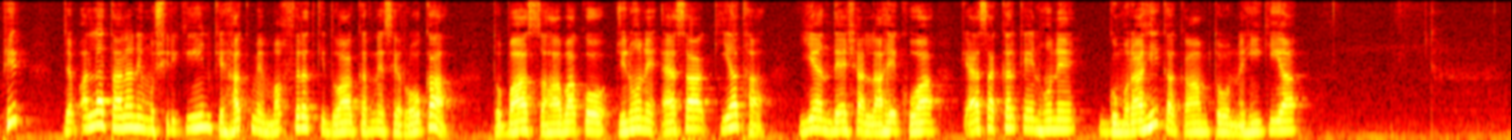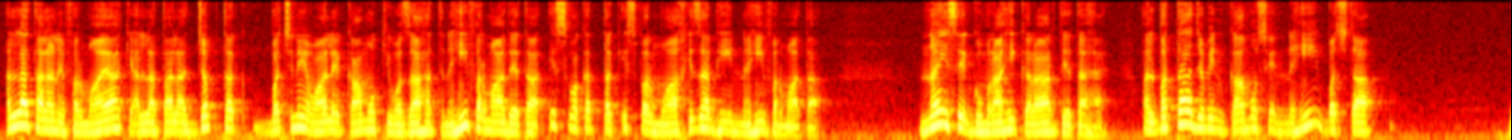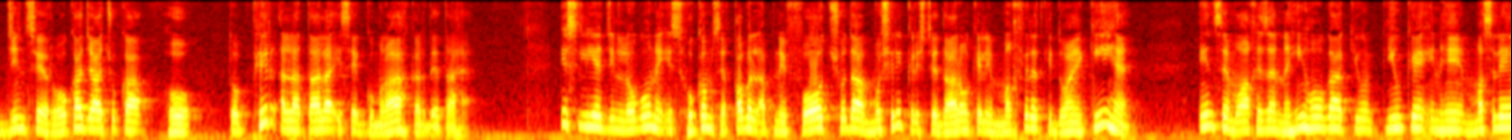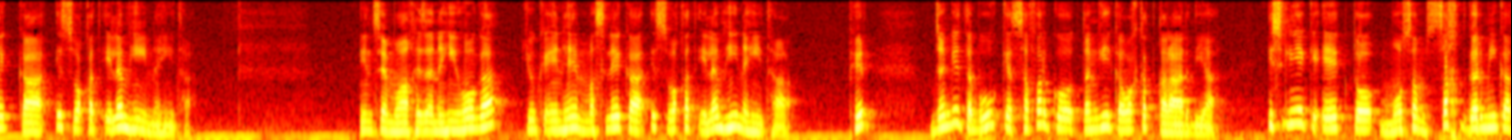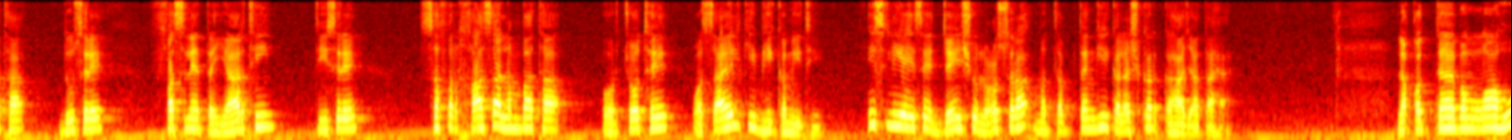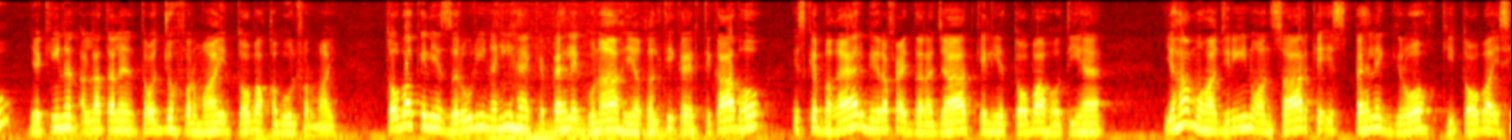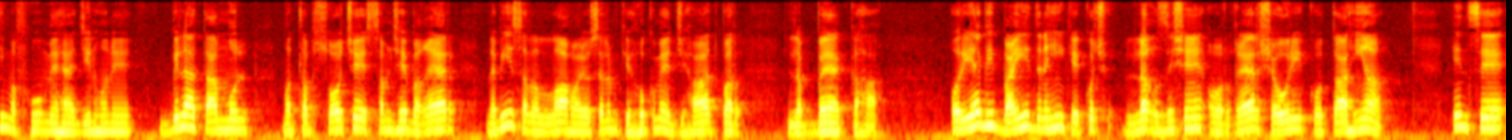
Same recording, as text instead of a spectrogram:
پھر جب اللہ تعالیٰ نے مشرقین کے حق میں مغفرت کی دعا کرنے سے روکا، تو بعض صحابہ کو جنہوں نے ایسا کیا تھا یہ اندیشہ لاحق ہوا کہ ایسا کر کے انہوں نے گمراہی کا کام تو نہیں کیا۔ اللہ تعالیٰ نے فرمایا کہ اللہ تعالیٰ جب تک بچنے والے کاموں کی وضاحت نہیں فرما دیتا، اس وقت تک اس پر مواخذہ بھی نہیں فرماتا۔ نہ اسے گمراہی قرار دیتا ہے۔ البتہ جب ان کاموں سے نہیں بچتا، جن سے روکا جا چکا ہو، تو پھر اللہ تعالیٰ اسے گمراہ کر دیتا ہے۔ اس لیے جن لوگوں نے اس حکم سے قبل اپنے فوت شدہ مشرق رشتہ داروں کے لیے مغفرت کی دعائیں کی ہیں، ان سے مواخذہ نہیں ہوگا کیوں کیونکہ انہیں مسئلے کا اس وقت علم ہی نہیں تھا۔ ان سے مواخذہ نہیں ہوگا کیونکہ انہیں مسئلے کا اس وقت علم ہی نہیں تھا۔ پھر جنگ تبوک کے سفر کو تنگی کا وقت قرار دیا۔ اس لیے کہ ایک تو موسم سخت گرمی کا تھا، دوسرے فصلیں تیار تھیں، تیسرے سفر خاصا لمبا تھا اور چوتھے وسائل کی بھی کمی تھی۔ اس لیے اسے جیش العسرہ مطلب تنگی کا لشکر کہا جاتا ہے۔ لقد اللہ، یقیناً اللہ تعالی نے توجہ فرمائی، توبہ قبول فرمائی۔ توبہ کے لیے ضروری نہیں ہے کہ پہلے گناہ یا غلطی کا ارتکاب ہو، اس کے بغیر بھی رفع درجات کے لیے توبہ ہوتی ہے۔ یہاں مہاجرین و انصار کے اس پہلے گروہ کی توبہ اسی مفہوم میں ہے جنہوں نے بلا تعمل مطلب سوچے، سمجھے بغیر نبی صلی اللہ علیہ وسلم کے حکم جہاد پر لبیک کہا۔ اور یہ بھی بعید نہیں کہ کچھ لغزشیں اور غیر شعوری کوتاہیاں ان سے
